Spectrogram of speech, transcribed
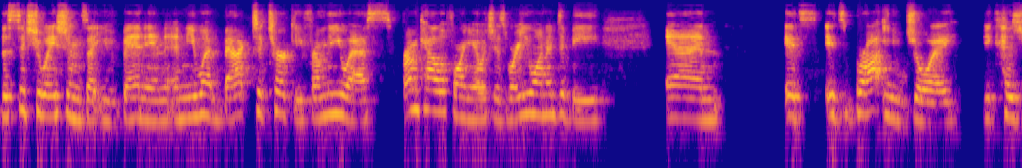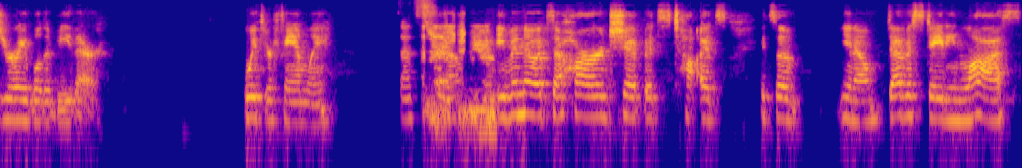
the situations that you've been in and you went back to turkey from the us from california which is where you wanted to be and it's it's brought you joy because you're able to be there with your family That's true. even though it's a hardship it's t- it's it's a you know devastating loss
